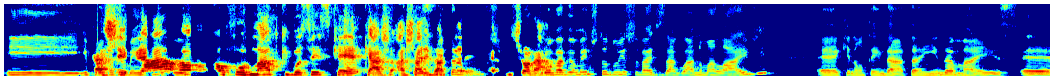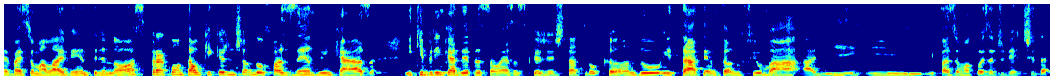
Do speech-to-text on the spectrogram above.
E, e Para chegar ao, ao, formato que vocês quer, que acharem Exatamente. bacana funcionar. Provavelmente tudo isso vai desaguar numa live é, que não tem data ainda, mas é, vai ser uma live entre nós para contar o que, que a gente andou fazendo em casa e que brincadeiras são essas que a gente está trocando e está tentando filmar ali e, e, fazer uma coisa divertida.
